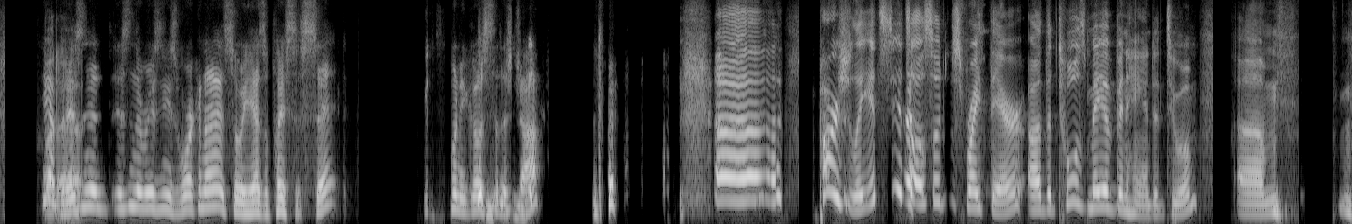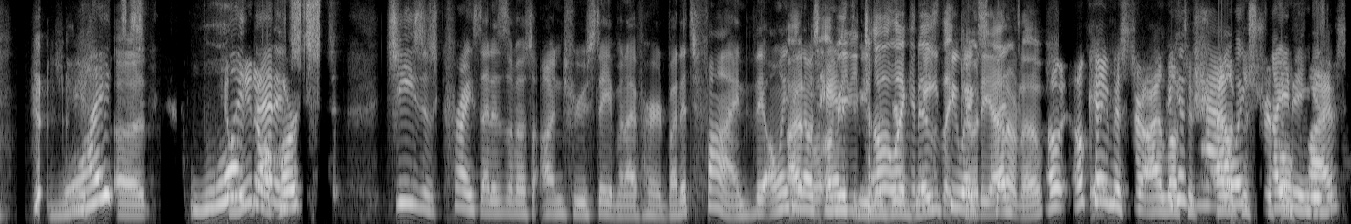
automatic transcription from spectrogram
Yeah, But, but, uh, isn't it isn't the reason he's working on it so he has a place to sit? when he goes to the shop? Uh, partially. It's it's also just right there. Uh, the tools may have been handed to him. Um, What? Uh, what? Alito That is horse- Jesus Christ. That is the most untrue statement I've heard. But it's fine. The only thing I, that was I mean, you to me tell was it like it your is, way then, too Cody. I don't know. Oh, okay, Mister. I love Because to. I how love to strip exciting is-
